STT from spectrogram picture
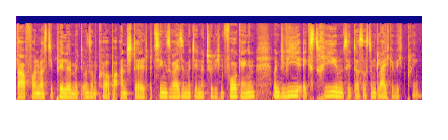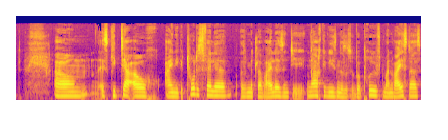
davon, was die Pille mit unserem Körper anstellt, beziehungsweise mit den natürlichen Vorgängen und wie extrem sie das aus dem Gleichgewicht bringt. Ähm, es gibt ja auch einige Todesfälle, also mittlerweile sind die nachgewiesen, das ist überprüft, man weiß das,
